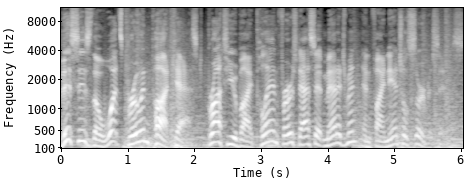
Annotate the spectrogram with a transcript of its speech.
This is the What's Brewing podcast, brought to you by Plan First Asset Management and Financial Services.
